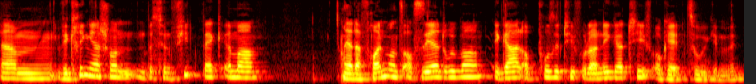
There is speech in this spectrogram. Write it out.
Ähm, wir kriegen ja schon ein bisschen Feedback immer. Ja, da freuen wir uns auch sehr drüber, egal ob positiv oder negativ. Okay, zugegeben,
